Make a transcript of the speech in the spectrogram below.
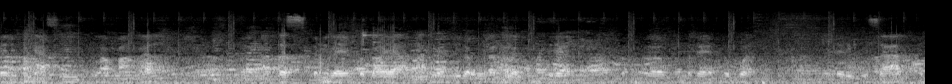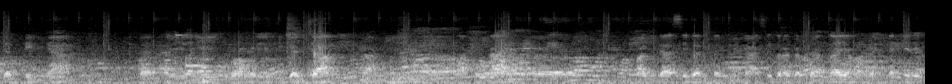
verifikasi lapangan atas penilaian kekayaan yang dilakukan oleh Kementerian uh, Pemberdayaan Perempuan dari pusat ada timnya dan hari ini kurang lebih tiga jam kami melakukan eh, validasi dan verifikasi terhadap data yang sudah kirim.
